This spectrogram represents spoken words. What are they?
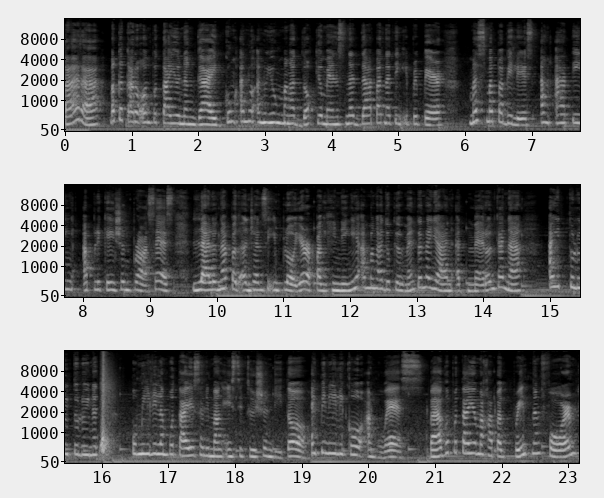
para magkakaroon po tayo ng guide kung ano-ano yung mga documents na dapat nating i-prepare mas mapabilis ang ating application process. Lalo na pag andyan si employer, pag hiningi ang mga dokumento na yan at meron ka na, ay tuloy-tuloy na pumili lang po tayo sa limang institution dito. Ay pinili ko ang WES. Bago po tayo makapag-print ng form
